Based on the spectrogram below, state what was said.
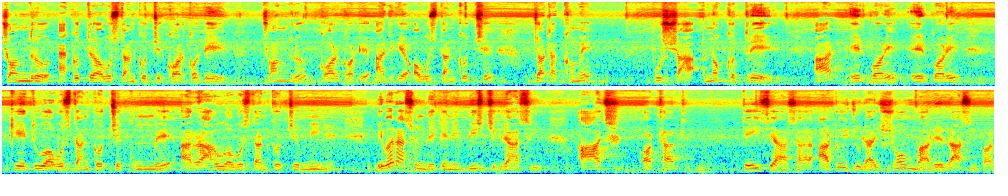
চন্দ্র একত্রে অবস্থান করছে কর্কটে। চন্দ্র কর্কটে আজকে অবস্থান করছে যথাক্রমে পুষ্যা নক্ষত্রে। আর এরপরে এরপরে কেতু অবস্থান করছে কুম্ভে আর রাহু অবস্থান করছে মিনে। এবার আসুন দেখে নিই বৃশ্চিক রাশি। আজ অর্থাৎ তেইশে আষাঢ়, আটই জুলাই সোমবারের রাশিফল।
